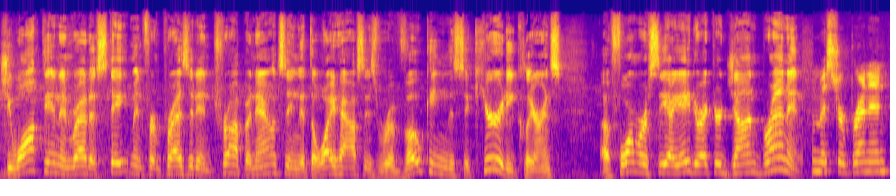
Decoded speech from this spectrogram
She walked in and read a statement from President Trump announcing that the White House is revoking the security clearance of former CIA Director John Brennan. Mr. Brennan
